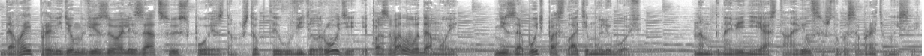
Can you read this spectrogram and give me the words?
Давай проведем визуализацию с поездом, чтобы ты увидел Руди и позвал его домой. Не забудь послать ему любовь. На мгновение я остановился, чтобы собрать мысли.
